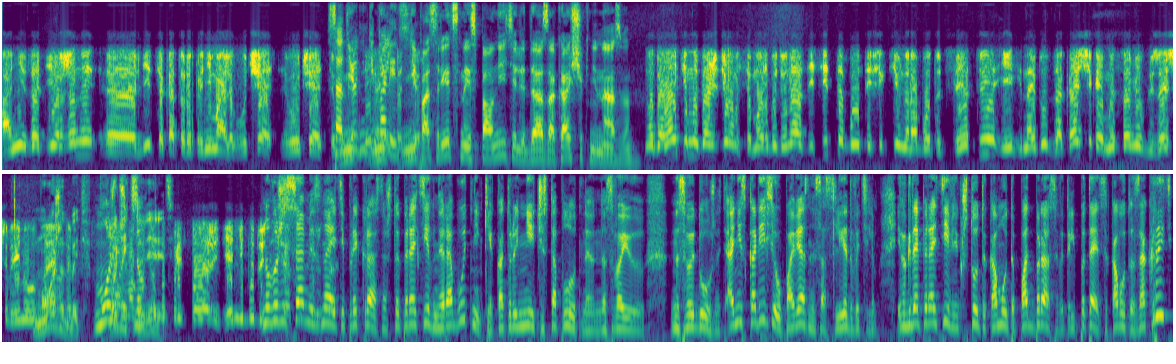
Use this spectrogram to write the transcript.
Они задержаны, э, лица, которые принимали в участие, в участие. Сотрудники в- полиции. Непосредственно исполнители, да, заказчик не назван. Ну, давайте мы дождемся. Может быть, у нас действительно будет эффективно работать следствие и, и найдут заказчика, и мы с вами в ближайшее время узнаем. Может быть. Может быть, но- верить. предположить. Я не буду Но вы же сами знаете прекрасно, что оперативные работники, которые не чистоплотны на свою, на свою должность, они, скорее всего, повязаны со следователем. И когда оперативник что-то кому-то подбрасывает или пытается кого-то закрыть,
